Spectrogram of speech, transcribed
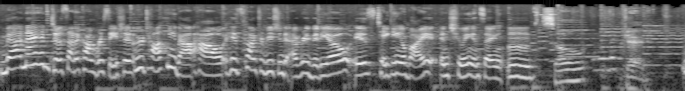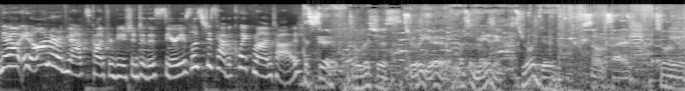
Matt and I had just had a conversation. We were talking about how his contribution to every video is taking a bite and chewing and saying, mmm. So good. Now, in honor of Matt's contribution to this series, let's just have a quick montage. It's good. Delicious. It's really good. That's amazing. It's really good. So excited. So good.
